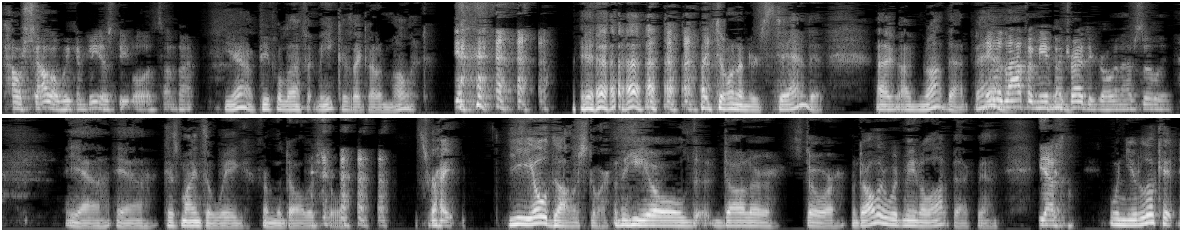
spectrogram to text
how shallow we can be as people at some time. Yeah, people laugh at me because I got a mullet. I don't understand it. I, am not that bad. They would laugh at me if I tried to grow it. Absolutely. Yeah, yeah. Because mine's a wig from the dollar store. That's right. Ye old dollar store. The old dollar store. A dollar would mean a lot back then. Yes. When you look at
